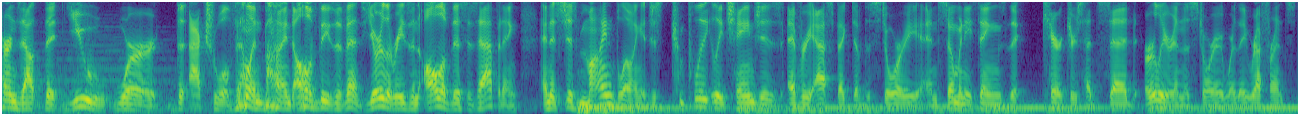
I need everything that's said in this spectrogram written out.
Turns out that you were the actual villain behind all of these events. You're the reason all of this is happening. And it's just mind blowing. It just completely changes every aspect of the story and so many things that characters had said earlier in the story where they reference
